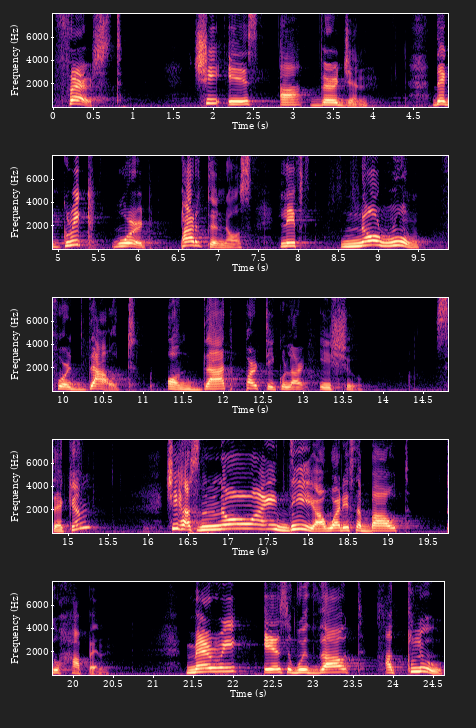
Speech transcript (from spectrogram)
First, she is a virgin. The Greek word parthenos leaves no room for doubt on that particular issue. Second, she has no idea what is about to happen. Mary is without a clue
